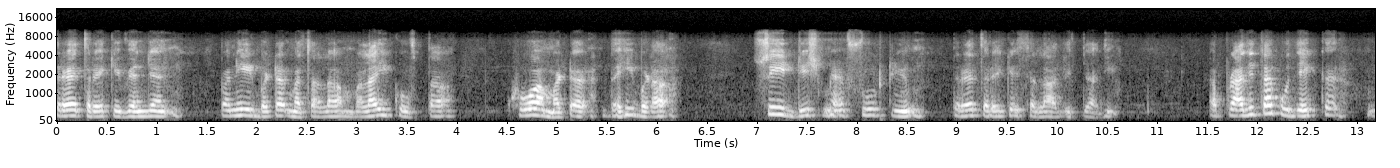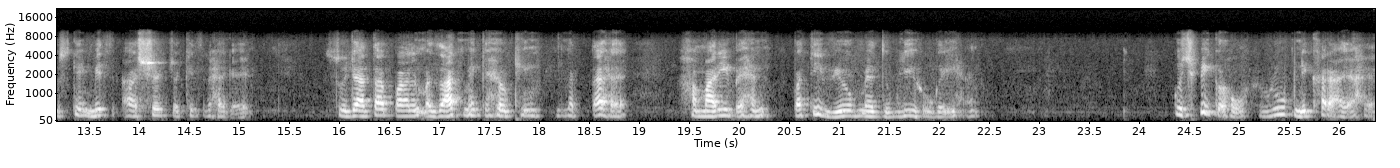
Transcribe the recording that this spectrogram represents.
तरह तरह के व्यंजन, पनीर बटर मसाला, मलाई कोफ्ता, खोआ मटर, दही बड़ा, स्वीट डिश में फ्रूट क्रीम तरह तरह के सलाद इत्यादि। अपराजिता को देखकर उसके मित्र आश्चर्यचकित रह गए। सुजाता पाल मज़ाक में कह उठी, लगता है हमारी बहन पति वियोग में दुबली हो गई है। कुछ भी कहो, रूप निखर आया है।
